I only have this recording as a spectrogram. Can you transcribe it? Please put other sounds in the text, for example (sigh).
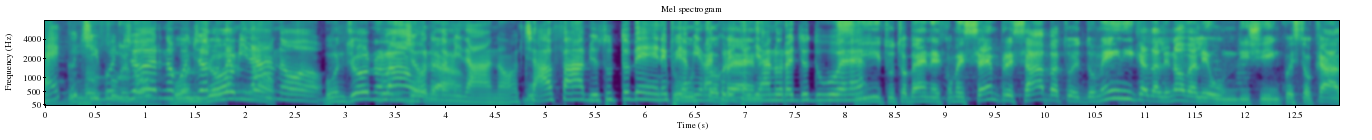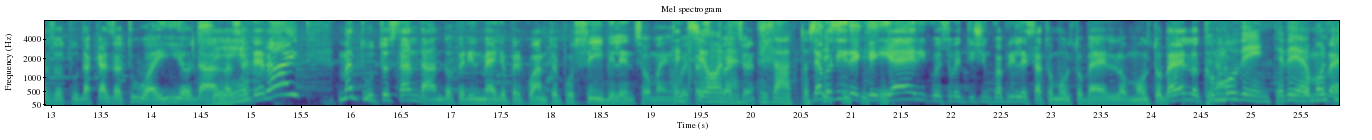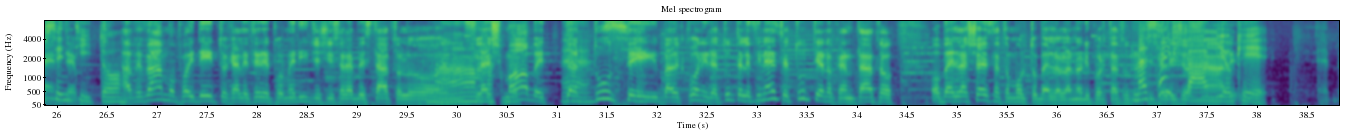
Eccoci, buongiorno, buongiorno da Milano. Buongiorno, Buongiorno Laura. da Milano. Ciao Fabio, tutto bene qui a Miracolo bene. Italiano Radio 2? Sì, tutto bene, come sempre sabato e domenica dalle 9 alle 11, in questo caso tu da casa tua, io dalla Sì. sede RAI, ma tutto sta andando per il meglio per quanto è possibile, insomma, in Attenzione, questa situazione. esatto, Devo sì, dire sì, sì, che sì. ieri, questo 25 aprile, è stato molto bello, molto bello. Commovente, vero? Molto Commovente. sentito. Avevamo poi detto che alle 3 del pomeriggio ci sarebbe stato lo, il flash mob e da eh, tutti sì. i balconi, da tutte le finestre, tutti hanno cantato Oh bella ciao, è stato molto bello, l'hanno riportato tutti Ma sai. Fabio che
